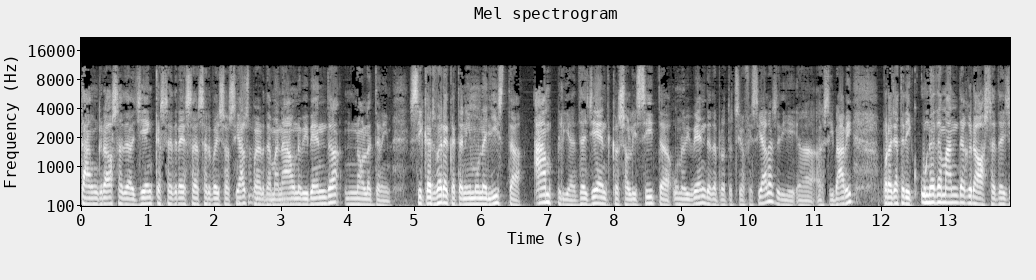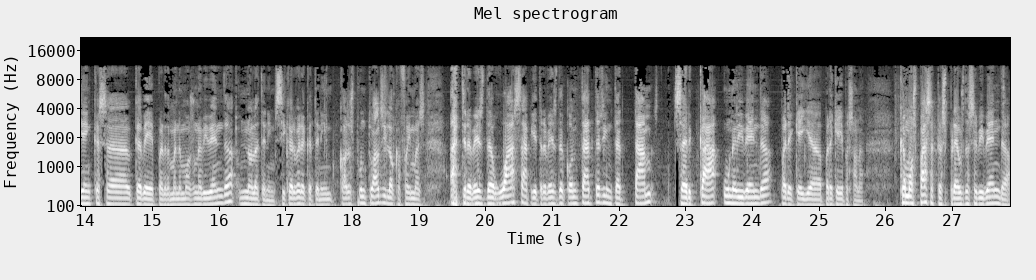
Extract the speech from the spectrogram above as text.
tan grossa de gent que s'adreça a serveis socials per demanar una vivenda no la tenim. Sí que és vera que tenim una llista àmplia de gent que sol·licita una vivenda de protecció oficial, és a dir, a, a Cibavi, però ja t'he dic, una demanda grossa de gent que, se, que ve per demanar-nos una vivenda no la tenim. Sí que és vera que tenim coses puntuals i el que fem és a través de WhatsApp i a través de contactes intentam cercar una vivenda per a aquella, per a aquella persona. Què mos passa? Que els preus de la vivenda,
